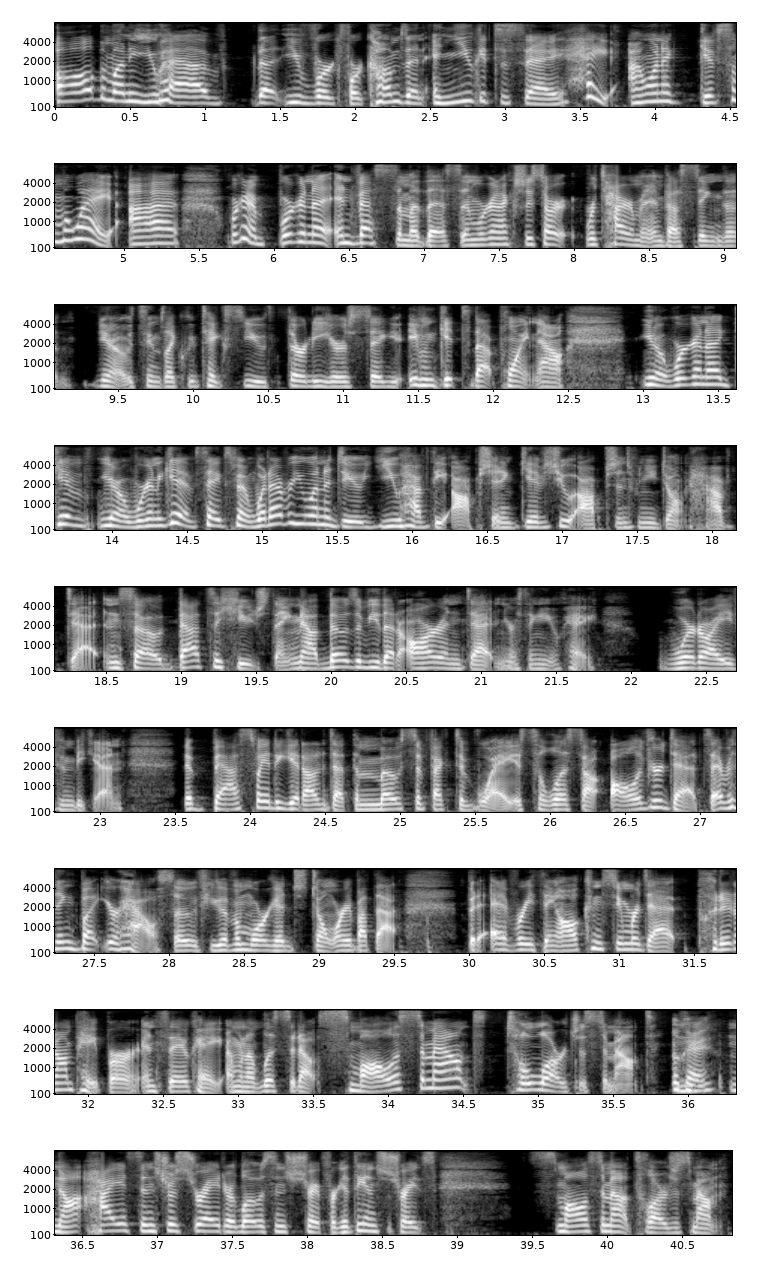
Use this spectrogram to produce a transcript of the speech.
all the money you have that you've worked for comes in and you get to say hey i want to give some away. Uh, we're gonna we're gonna invest some of this and we're gonna actually start retirement investing that you know it seems like it takes you 30 years to even get to that point now. You know we're gonna give you know we're gonna give save spend whatever you want to do you have the option. It gives you options when you don't have debt. And so that's a huge thing. Now those of you that are in debt and you're thinking okay where do I even begin? The best way to get out of debt, the most effective way is to list out all of your debts, everything but your house. So if you have a mortgage, don't worry about that. But everything, all consumer debt, put it on paper and say, okay, I'm going to list it out smallest amount to largest amount. Okay. Not highest interest rate or lowest interest rate. Forget the interest rates. Smallest amount to largest amount.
